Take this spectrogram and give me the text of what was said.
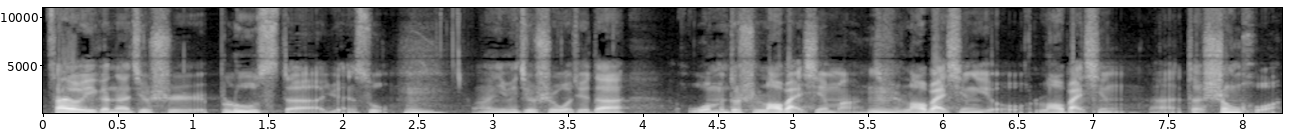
再有一个呢，就是 blues 的元素，嗯。因为就是我觉得我们都是老百姓嘛，就是老百姓有老百姓呃的生活，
